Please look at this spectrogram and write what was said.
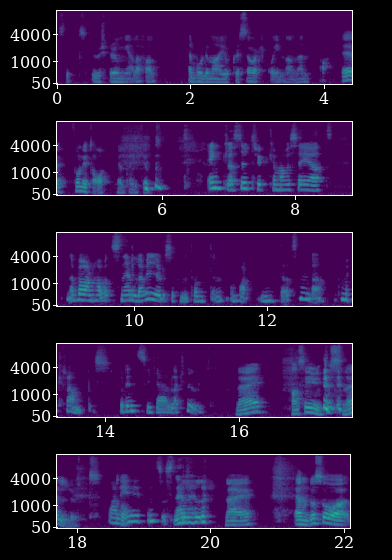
sitt ursprung i alla fall. Det borde man ha gjort research på innan, men ja, det får ni ta helt enkelt. Enklast uttryckt kan man väl säga att när barn har varit snälla vid jul så kommer tomten. Om barn inte har varit snälla, då kommer Krampus. Och det är inte så jävla kul. Nej, han ser ju inte snäll ut. Och han är ju inte så snäll heller. Nej. Ändå så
